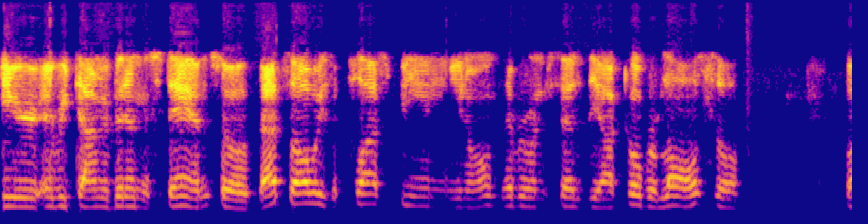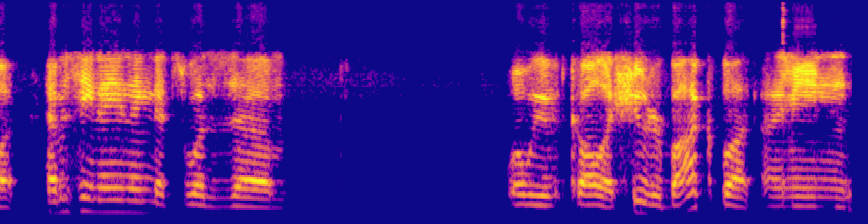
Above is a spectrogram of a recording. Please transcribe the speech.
deer every time I've been in the stand, so that's always a plus. Being you know everyone says the October lull, so but haven't seen anything that was um, what we would call a shooter buck. But I mean,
